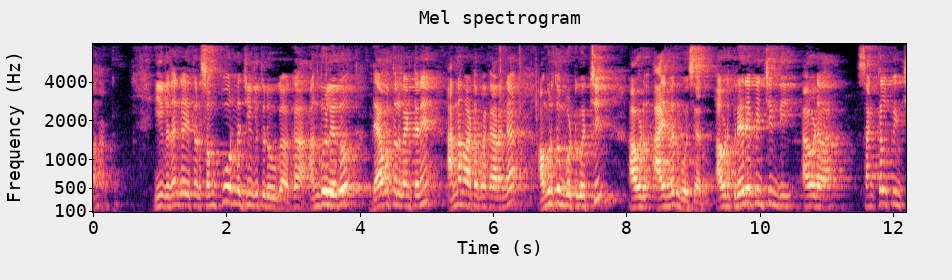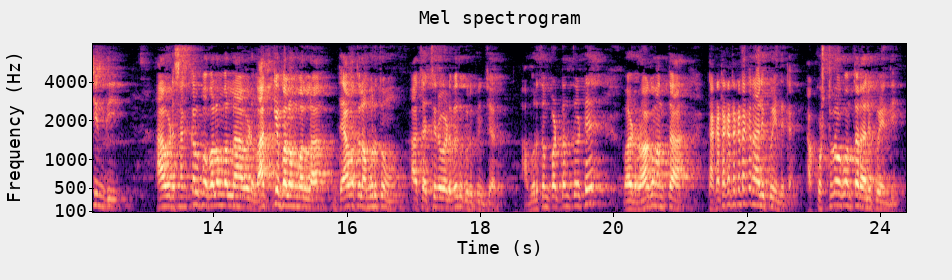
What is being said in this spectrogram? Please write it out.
అని అర్థం. ఈ విధంగా ఇతడు సంపూర్ణ జీవితుడుగాక అందులేదో దేవతలు వెంటనే అన్నమాట ప్రకారంగా అమృతం పట్టుకొచ్చి ఆవిడ ఆయన మీద పోశారు. ఆవిడ ప్రేరేపించింది ఆవిడ సంకల్పించింది ఆవిడ సంకల్ప బలం వల్ల ఆవిడ వాక్య బలం వల్ల దేవతల అమృతం ఆ చచ్చిన వాడి మీద కురిపించారు. అమృతం పట్టడంతో వాడి రోగం అంతా టకటకటకటక రాలిపోయిందిట. ఆ కుష్ఠరోగం అంతా రాలిపోయింది.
